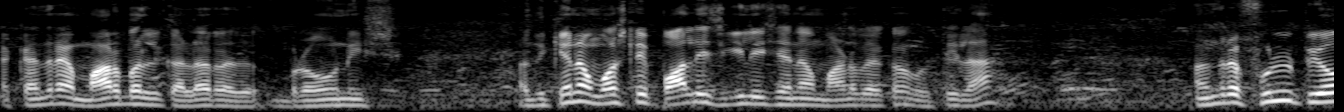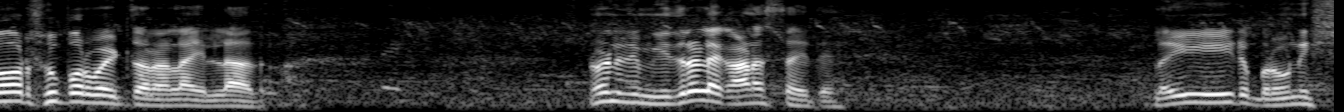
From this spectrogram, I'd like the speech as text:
ಯಾಕಂದರೆ ಮಾರ್ಬಲ್ ಕಲರ್ ಅದು ಬ್ರೌನಿಶ್ ಅದಕ್ಕೇನೋ ಮೋಸ್ಟ್ಲಿ ಪಾಲಿಶ್ ಗಿಲಿಶ್ ಏನೋ ಮಾಡಬೇಕೋ ಗೊತ್ತಿಲ್ಲ. ಅಂದರೆ ಫುಲ್ ಪ್ಯೂರ್ ಸೂಪರ್ ವೈಟ್ ಥರ ಎಲ್ಲ ಇಲ್ಲ ಅದು. ನೋಡಿ ನಿಮ್ಗೆ ಇದರಲ್ಲೇ ಕಾಣಿಸ್ತಾ ಇದೆ. ಲೈಟ್ ಬ್ರೌನಿಶ್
